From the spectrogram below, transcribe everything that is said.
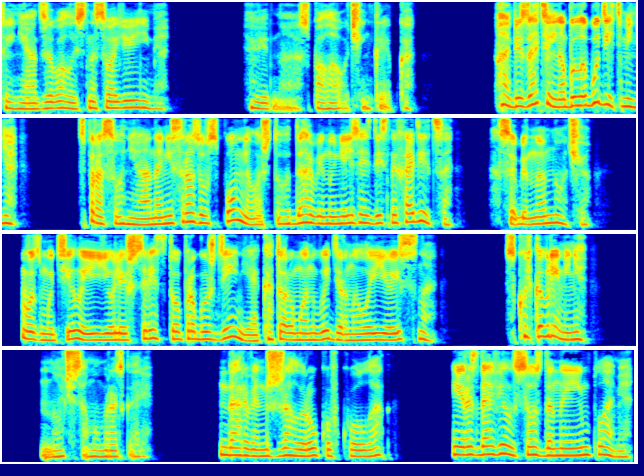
Ты не отзывалась на свое имя. Видно, спала очень крепко». «Обязательно было будить меня!» С просонья она не сразу вспомнила, что Дарвину нельзя здесь находиться, особенно ночью. Возмутило ее лишь средство пробуждения, которым он выдернул ее из сна. «Сколько времени?» Ночь в самом разгаре. Дарвин сжал руку в кулак, и раздавил созданное им пламя.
